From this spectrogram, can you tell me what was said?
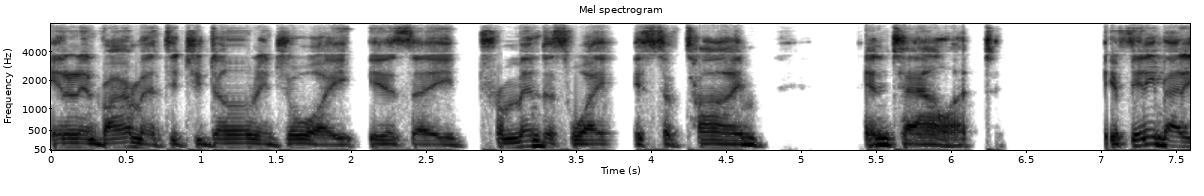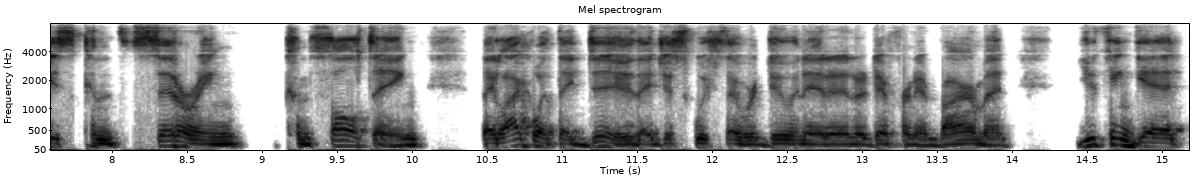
in an environment that you don't enjoy is a tremendous waste of time and talent. If anybody's considering consulting, they like what they do, they just wish they were doing it in a different environment. You can get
